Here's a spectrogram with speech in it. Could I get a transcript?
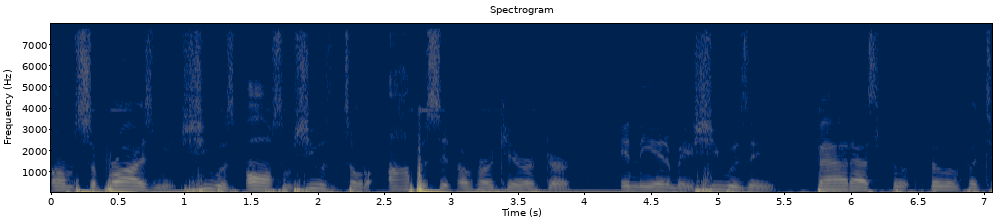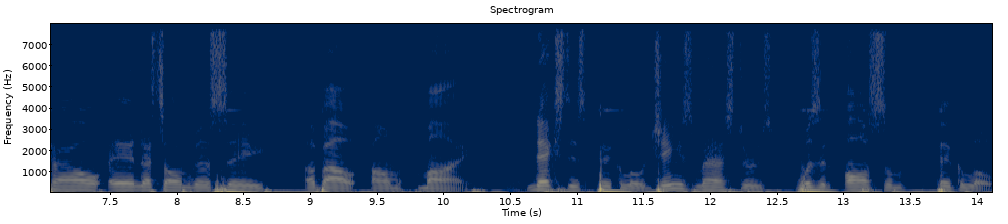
um, surprised me. She was awesome. She was the total opposite of her character in the anime. She was a badass f- femme fatale, and that's all I'm gonna say about um Mai. Next is Piccolo. James Marsters was an awesome Piccolo.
